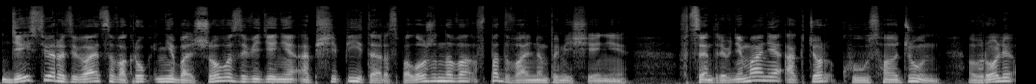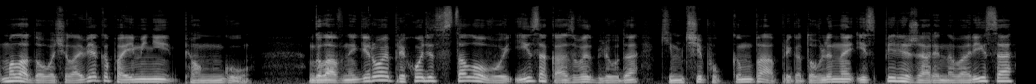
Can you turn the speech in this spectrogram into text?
Действие развивается вокруг небольшого заведения общепита, расположенного в подвальном помещении. В центре внимания актер Ку Со Джун в роли молодого человека по имени Пёнгу. Главный герой приходит в столовую и заказывает блюдо кимчи пуккымба, приготовленное из пережаренного риса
